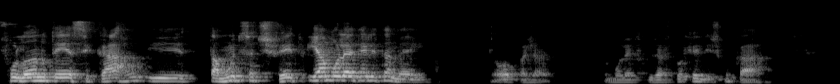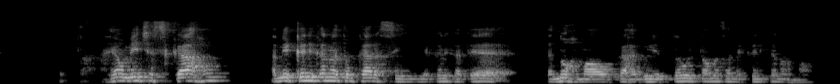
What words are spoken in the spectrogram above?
fulano tem esse carro e está muito satisfeito. E a mulher dele também. Opa, já, a mulher já ficou feliz com o carro. Realmente, esse carro, a mecânica não é tão cara assim. A mecânica até é normal. O carro é bonitão e tal, mas a mecânica é normal.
